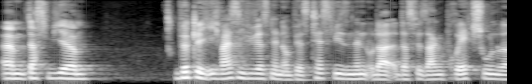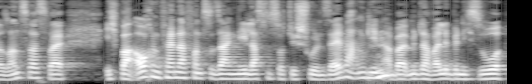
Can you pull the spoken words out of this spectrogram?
ähm, dass wir wirklich, ich weiß nicht, wie wir es nennen, ob wir es Testwiesen nennen oder dass wir sagen Projektschulen oder sonst was, weil ich war auch ein Fan davon zu sagen, nee, lass uns doch die Schulen selber angehen, mhm. aber mittlerweile bin ich so,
